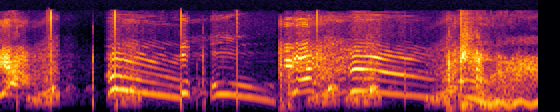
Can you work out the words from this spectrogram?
Yahoo! Yahoo!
